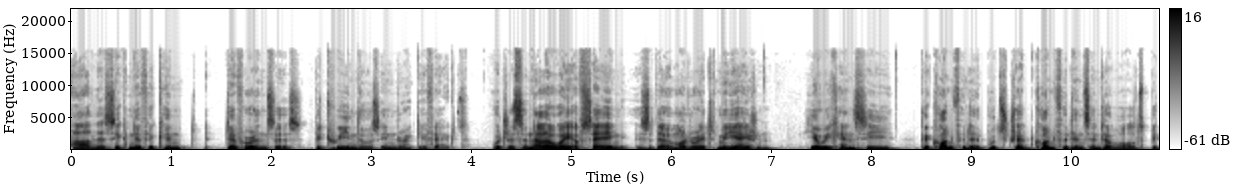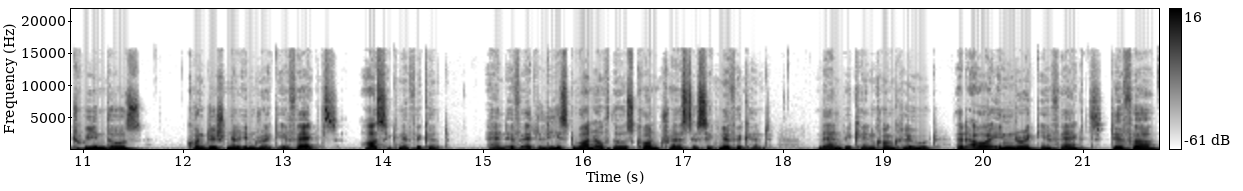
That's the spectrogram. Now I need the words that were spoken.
are there significant differences between those indirect effects? Which is another way of saying, is there a moderated mediation? Here we can see the confident, bootstrapped confidence intervals between those conditional indirect effects are significant. And if at least one of those contrasts is significant, then we can conclude that our indirect effects differ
